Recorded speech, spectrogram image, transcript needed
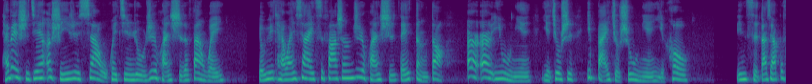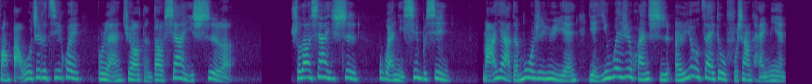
台北时间二十一日下午会进入日环食的范围。由于台湾下一次发生日环食得等到二二一五年，也就是一百九十五年以后，因此大家不妨把握这个机会，不然就要等到下一世了。说到下一世，不管你信不信，玛雅的末日预言也因为日环食而又再度浮上台面。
